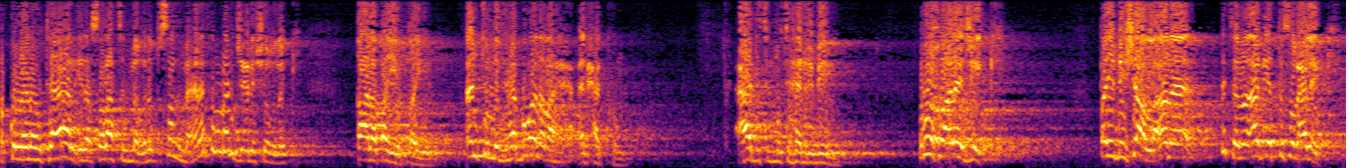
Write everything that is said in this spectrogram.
فقلنا له تعال إلى صلاة المغرب صل معنا ثم ارجع لشغلك. قال طيب طيب أنتم اذهبوا وأنا راح ألحقكم. عادة المتهربين روح وأنا أجيك. طيب إن شاء الله أنا مثلا أبي أتصل عليك.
